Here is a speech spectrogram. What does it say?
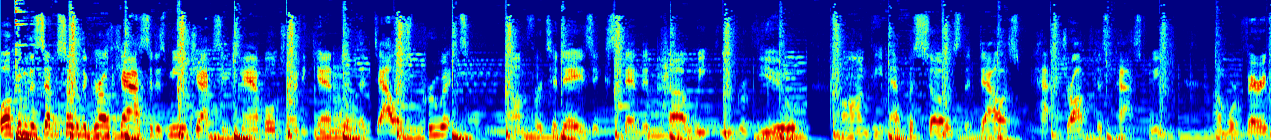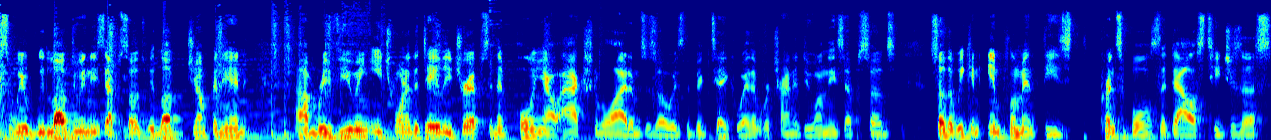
Welcome to this episode of the Growthcast. It is me, Jackson Campbell, joined again with Dallas Pruitt um, for today's extended cut weekly review on the episodes that Dallas pa- dropped this past week. Um, we're very we, we love doing these episodes. We love jumping in, um, reviewing each one of the daily drips, and then pulling out actionable items is always the big takeaway that we're trying to do on these episodes, so that we can implement these principles that Dallas teaches us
